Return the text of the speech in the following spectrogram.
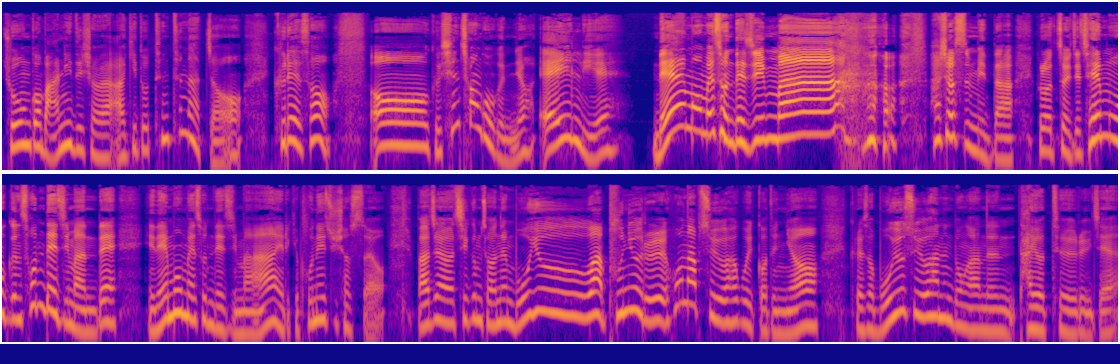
좋은 거 많이 드셔야 아기도 튼튼하죠. 그래서 어 그 신청곡은요. 에일리의 내 몸에 손대지 마 하셨습니다. 그렇죠. 이제 제목은 손대지 마인데 내 몸에 손대지 마 이렇게 보내주셨어요. 맞아요. 지금 저는 모유와 분유를 혼합 수유하고 있거든요. 그래서 모유 수유하는 동안은 다이어트를 이제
